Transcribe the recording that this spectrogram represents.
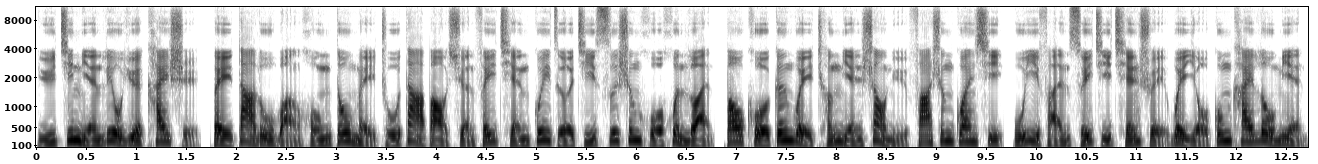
于今年六月开始被大陆网红都美竹大爆选妃潜规则及私生活混乱，包括跟未成年少女发生关系。吴亦凡随即潜水，未有公开露面，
